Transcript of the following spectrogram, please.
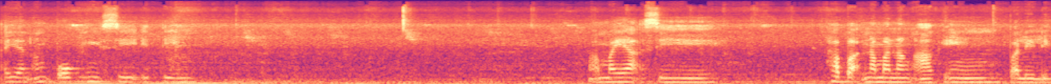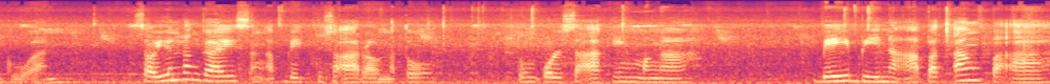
Ayan ang poging si itim. Mamaya si haba naman ang aking paliliguan. So, yun lang guys, ang update ko sa araw na to tungkol sa aking mga baby na apat ang paa.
